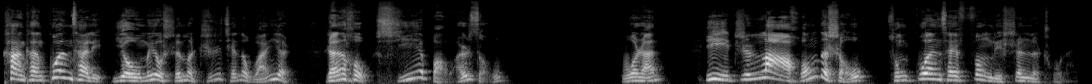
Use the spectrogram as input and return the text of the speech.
看看棺材里有没有什么值钱的玩意儿，然后携宝而走。果然，一只蜡黄的手从棺材缝里伸了出来，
